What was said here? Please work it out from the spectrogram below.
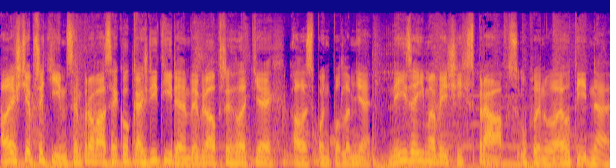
Ale ještě předtím jsem pro vás jako každý týden vybral přehled těch, alespoň podle mě, nejzajímavějších zpráv z uplynulého týdne.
